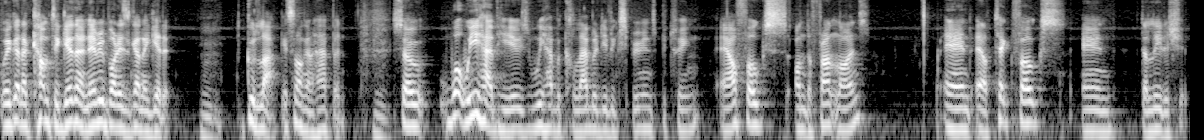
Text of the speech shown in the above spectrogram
we're gonna come together and everybody's gonna get it. Hmm. Good luck. It's not going to happen. Hmm. So what we have here is we have a collaborative experience between our folks on the front lines and our tech folks and the leadership.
